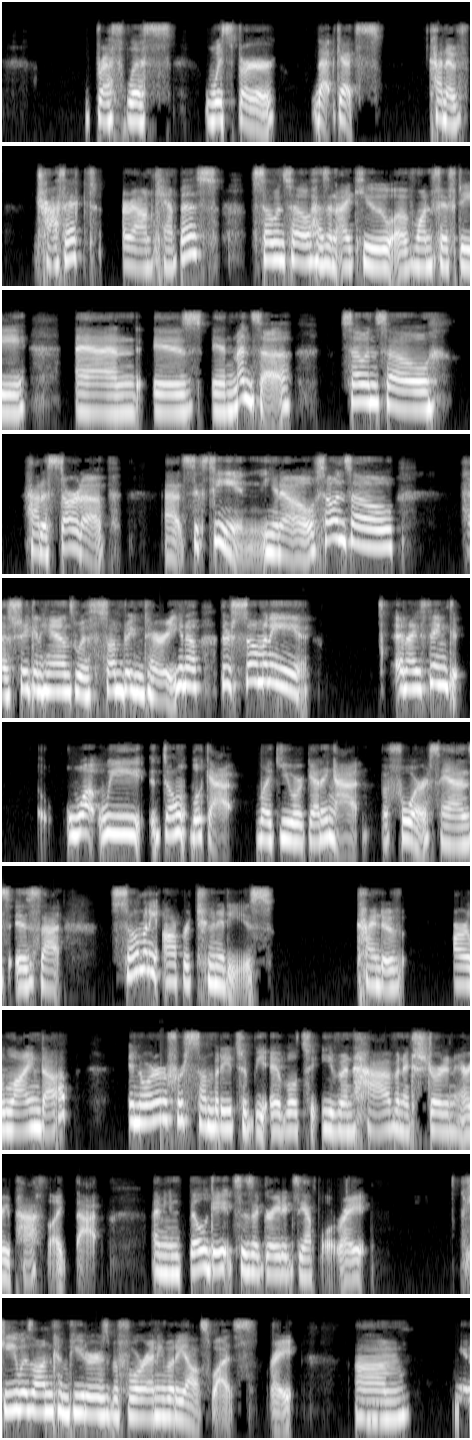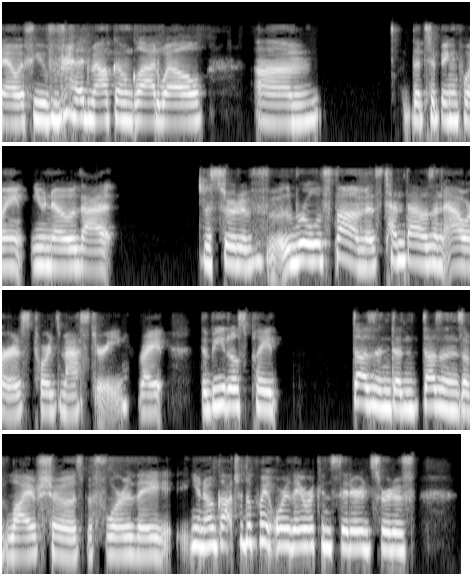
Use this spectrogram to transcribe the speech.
breathless whisper that gets kind of trafficked around campus. So and so has an IQ of 150 and is in Mensa. So and so had a startup at 16, you know, so and so has shaken hands with some dignitary. You know, there's so many. And I think what we don't look at, like you were getting at before, Sans, is that so many opportunities kind of are lined up in order for somebody to be able to even have an extraordinary path like that. I mean, Bill Gates is a great example, right? He was on computers before anybody else was, right? Mm-hmm. Um, you know, if you've read Malcolm Gladwell, um, The Tipping Point, you know that the sort of rule of thumb is 10,000 hours towards mastery, right? The Beatles played dozens and dozens of live shows before they, you know, got to the point where they were considered sort of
